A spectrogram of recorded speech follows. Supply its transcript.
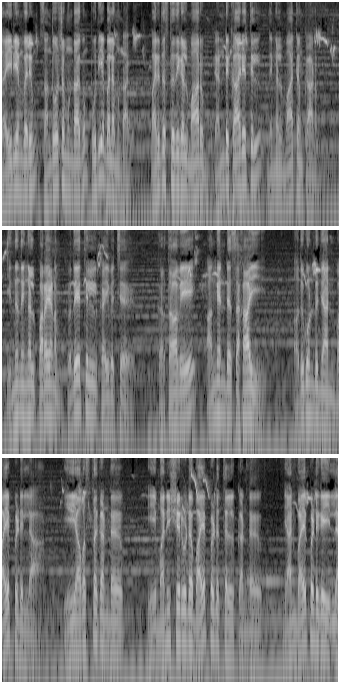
ധൈര്യം വരും സന്തോഷമുണ്ടാകും പുതിയ ബലമുണ്ടാകും. പരിതസ്ഥിതികൾ മാറും. രണ്ട് കാര്യത്തിൽ നിങ്ങൾ മാറ്റം കാണും. ഇന്ന് നിങ്ങൾ പറയണം ഹൃദയത്തിൽ കൈവച്ച് കർത്താവേ അങ്ങന്റെ സഹായി അതുകൊണ്ട് ഞാൻ ഭയപ്പെടില്ല. ഈ അവസ്ഥ കണ്ട് ഈ മനുഷ്യരുടെ ഭയപ്പെടുത്തൽ കണ്ട് ഞാൻ ഭയപ്പെടുകയില്ല.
